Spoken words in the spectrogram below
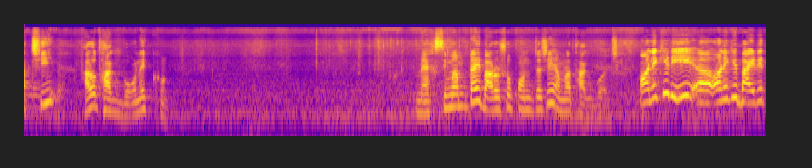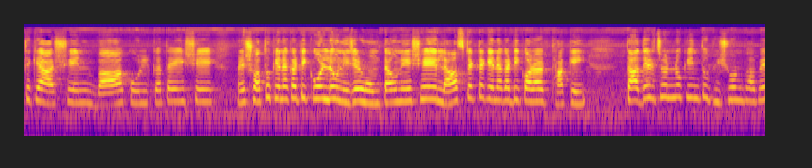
আছি আরও থাকব অনেকক্ষণ। ম্যাক্সিমামটাই বারোশো পঞ্চাশেই আমরা থাকব আজকে। অনেকেরই অনেকে বাইরে থেকে আসেন বা কলকাতায় এসে মানে শত কেনাকাটি করলেও নিজের হোম টাউনে এসে লাস্ট একটা কেনাকাটি করার থাকেই। তাদের জন্য কিন্তু ভীষণভাবে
